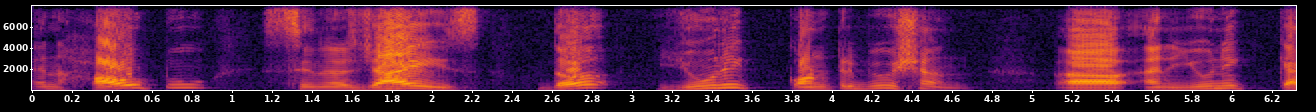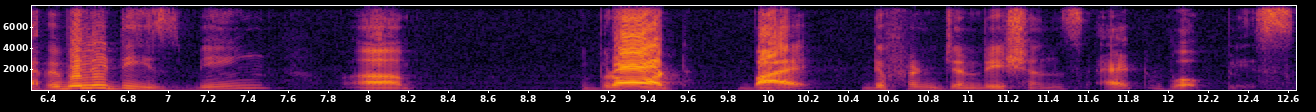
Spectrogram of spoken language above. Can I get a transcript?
and how to synergize the unique contribution uh, and unique capabilities being uh, brought by different generations at workplace.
